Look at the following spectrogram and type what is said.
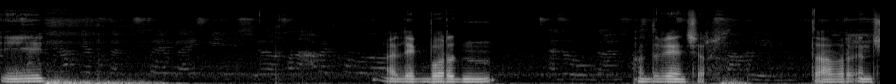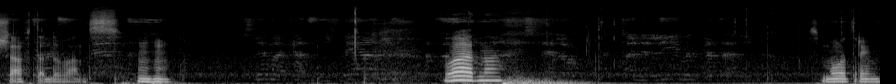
и Олег Борден Adventure Tower and Shaft Advance. Угу. Ладно. Смотрим.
